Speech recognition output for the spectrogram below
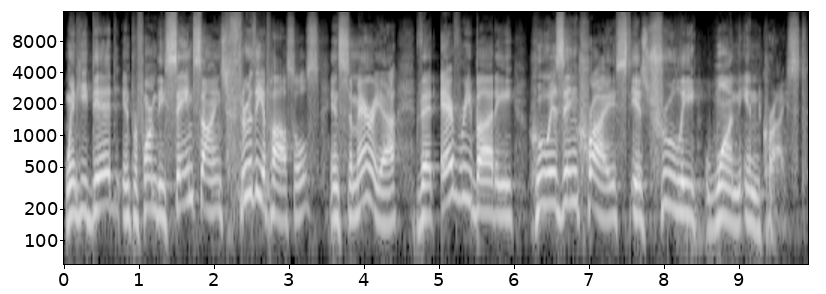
when he did and performed these same signs through the apostles in Samaria that everybody who is in Christ is truly one in Christ.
